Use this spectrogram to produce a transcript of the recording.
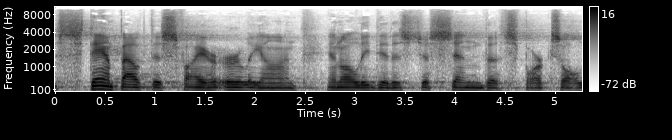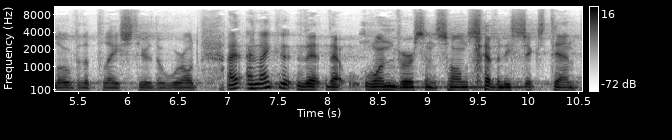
stamp out this fire early on. And all he did is just send the sparks all over the place through the world. I, I like that, that, that, one verse in Psalm 76:10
